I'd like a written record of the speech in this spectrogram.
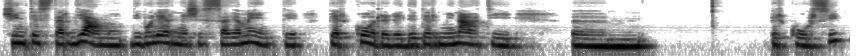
Ci intestardiamo di voler necessariamente percorrere determinati ehm, percorsi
